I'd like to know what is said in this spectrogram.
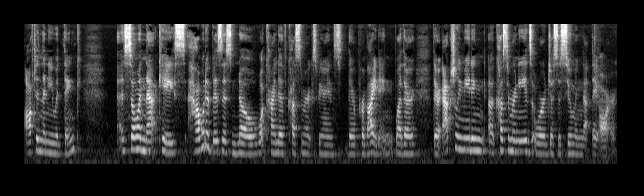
often than you would think so in that case how would a business know what kind of customer experience they're providing whether they're actually meeting uh, customer needs or just assuming that they are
